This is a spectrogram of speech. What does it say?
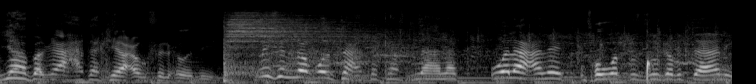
يا بقاحتك يا عقف الحوثي. مش اللي قلت اعتكفت لا لك ولا عليك وفوضت الزلقة بالتهاني.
